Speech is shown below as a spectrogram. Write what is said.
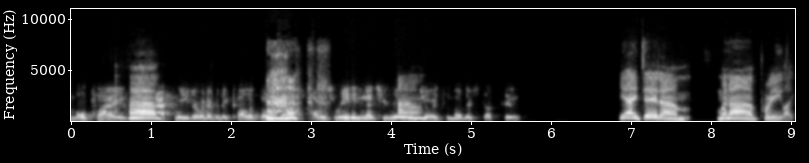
multi uh, athlete or whatever they call it. But uh, I was reading that you really um, enjoyed some other stuff too. Yeah, I did. Um, when I probably like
